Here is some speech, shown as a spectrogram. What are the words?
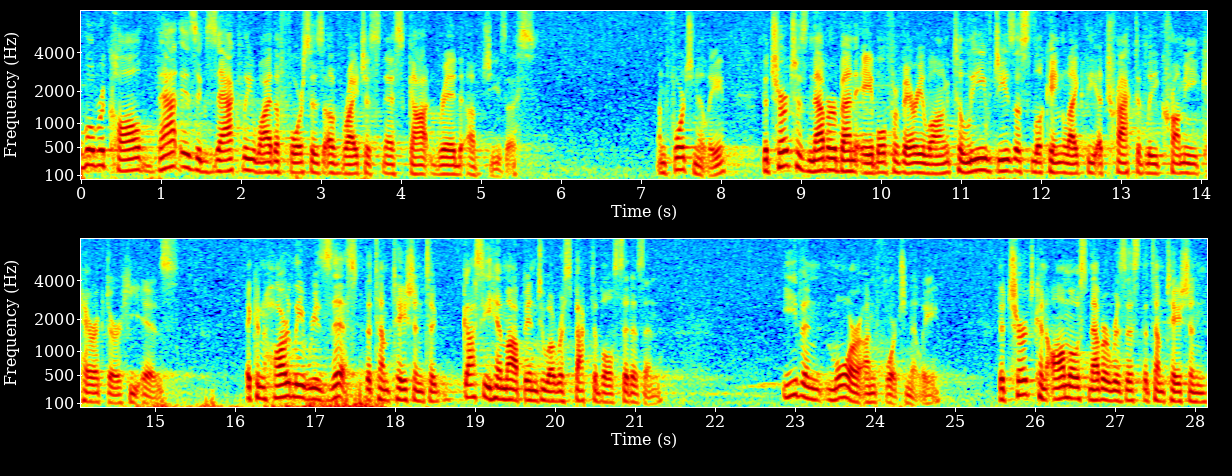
will recall that is exactly why the forces of righteousness got rid of Jesus. Unfortunately, the church has never been able for very long to leave Jesus looking like the attractively crummy character he is. It can hardly resist the temptation to gussy him up into a respectable citizen. Even more unfortunately, the church can almost never resist the temptation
